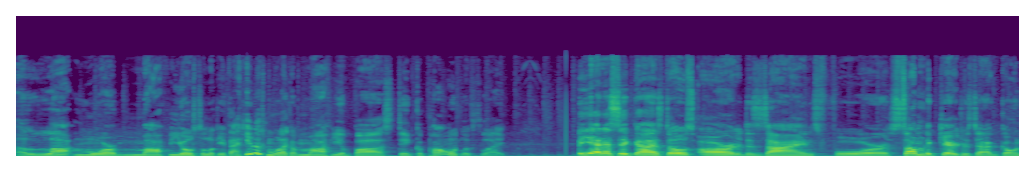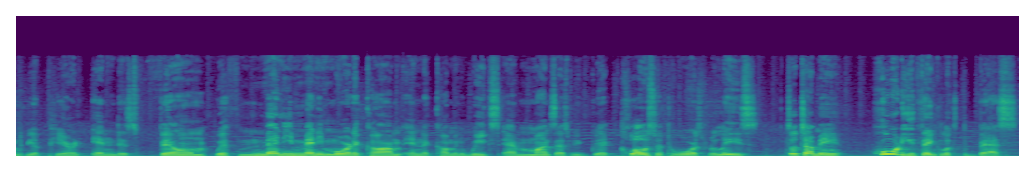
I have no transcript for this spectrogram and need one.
a lot more mafioso looking. In fact, he looks more like a mafia boss than Capone looks like. But yeah, that's it guys. Those are the designs for some of the characters that are going to be appearing in this film with many, many more to come in the coming weeks and months as we get closer towards release. So tell me, who do you think looks the best?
